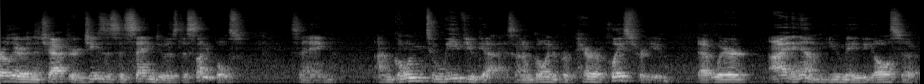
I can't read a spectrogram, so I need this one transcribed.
earlier in the chapter, Jesus is saying to his disciples, saying, I'm going to leave you guys, and I'm going to prepare a place for you, that where I am, you may be also.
